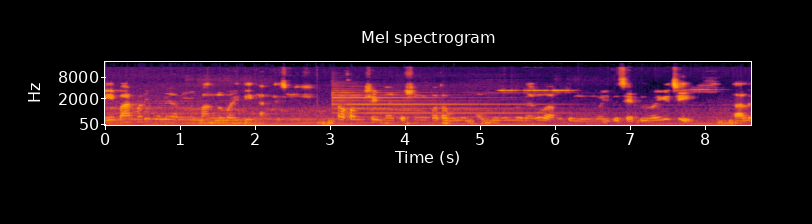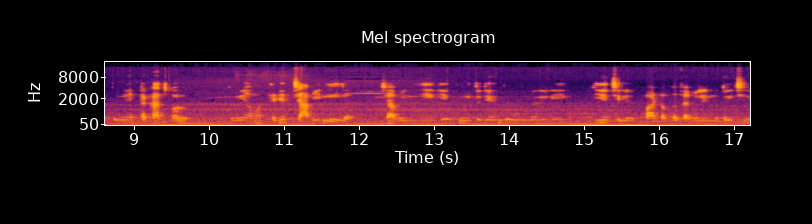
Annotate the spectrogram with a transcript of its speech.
মেয়ে বারবারই বলে আমি বাংলো বাড়িতেই থাকতে চাই। তখন সেই ভাইপোর সঙ্গে কথা বলল ভাইপো বলল, দেখো, আমি তো মুম্বাইতে সেটেল হয়ে গেছি, তাহলে তুমি একটা কাজ করো, তুমি আমার থেকে চাবি নিয়ে যাও। চাবি নিয়ে গিয়ে তুমি তো যেহেতু ওই বাড়িরই ইয়ে পার্ট অফ দ্য ফ্যামিলির মতোই ছিল,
